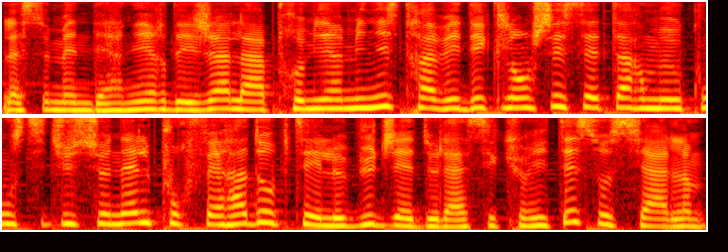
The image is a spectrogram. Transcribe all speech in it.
La semaine dernière déjà, la Première ministre avait déclenché cette arme constitutionnelle pour faire adopter le budget de la sécurité sociale.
